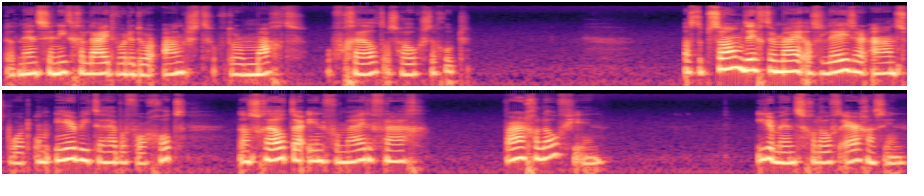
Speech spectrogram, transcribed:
dat mensen niet geleid worden door angst of door macht of geld als hoogste goed. Als de psalmdichter mij als lezer aanspoort om eerbied te hebben voor God, dan schuilt daarin voor mij de vraag: waar geloof je in? Ieder mens gelooft ergens in,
